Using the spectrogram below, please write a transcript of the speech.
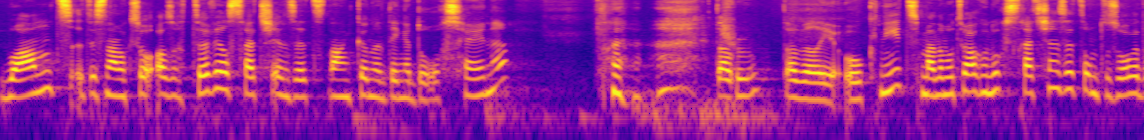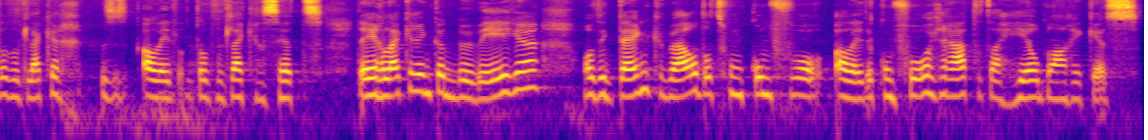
Want het is namelijk zo, als er te veel stretch in zit, dan kunnen dingen doorschijnen. dat, True. dat wil je ook niet. Maar er moet wel genoeg stretch in zitten om te zorgen dat het lekker, allee, dat- het lekker zit. Dat je er lekker in kunt bewegen. Want ik denk wel dat gewoon comfort, allee, de comfortgraad dat dat heel belangrijk is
